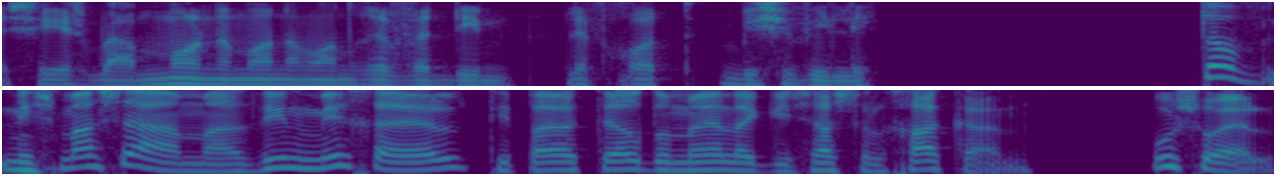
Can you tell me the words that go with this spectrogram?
שיש בה המון המון המון רבדים, לפחות בשבילי. טוב, נשמע שהמאזין מיכאל טיפה יותר דומה לגישה שלך כאן. הוא שואל,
